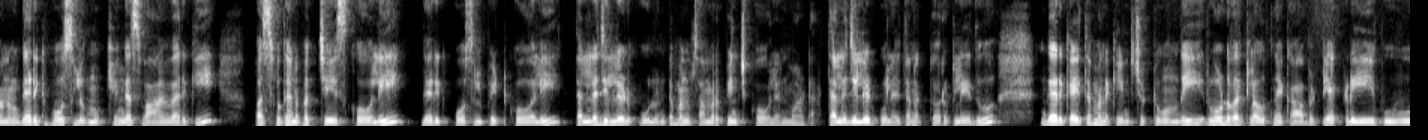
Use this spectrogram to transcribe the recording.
మనం గరికి పూసలు ముఖ్యంగా స్వామివారికి పసుపు గణపతి చేసుకోవాలి. గరికి పూసలు పెట్టుకోవాలి. తెల్ల జిల్లెడు పూలు ఉంటే మనం సమర్పించుకోవాలన్నమాట. తెల్ల జిల్లెడు పూలు అయితే నాకు దొరకలేదు. గరికి అయితే మనకి ఇంటి చుట్టూ ఉంది. రోడ్డు వర్క్లు అవుతున్నాయి కాబట్టి ఎక్కడ ఏ పువ్వు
